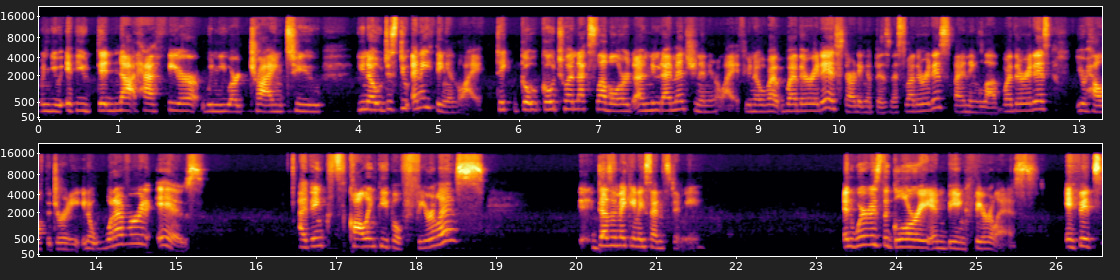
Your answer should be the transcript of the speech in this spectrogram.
when you if you did not have fear when you are trying to, you know, just do anything in life, take go go to a next level or a new dimension in your life, you know, whether it is starting a business, whether it is finding love, whether it is your health journey, you know, whatever it is. I think calling people fearless doesn't make any sense to me. And where is the glory in being fearless? If it's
